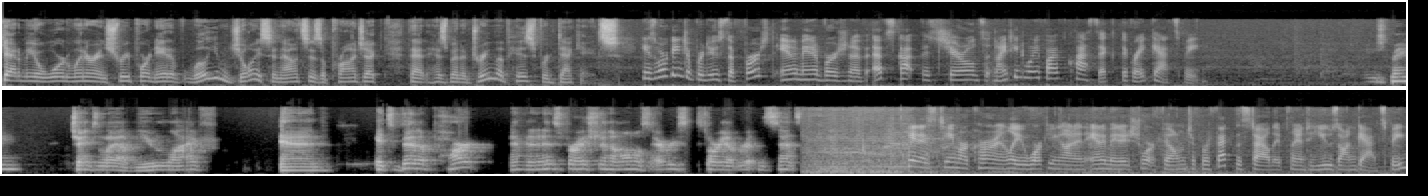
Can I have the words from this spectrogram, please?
Academy Award winner and Shreveport native William Joyce announces a project that has been a dream of his for decades. He's working to produce the first animated version of F. Scott Fitzgerald's 1925 classic, The Great Gatsby. changed me, changed the way I view life. And it's been a part and an inspiration of almost every story I've written since. He and his team are currently working on an animated short film to perfect the style they plan to use on Gatsby.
